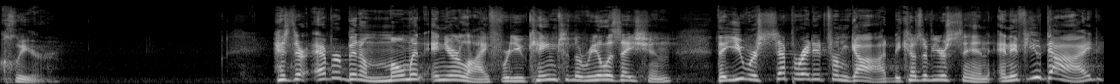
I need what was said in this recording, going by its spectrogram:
clear. Has there ever been a moment in your life where you came to the realization that you were separated from God because of your sin, and if you died,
